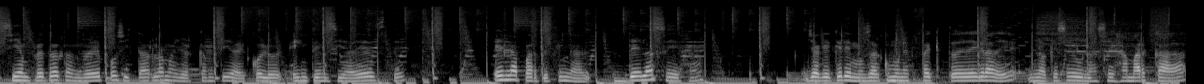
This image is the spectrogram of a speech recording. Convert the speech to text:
Siempre tratando de depositar la mayor cantidad de color e intensidad de este en la parte final de la ceja, ya que queremos dar como un efecto de degradé, no que sea una ceja marcada,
